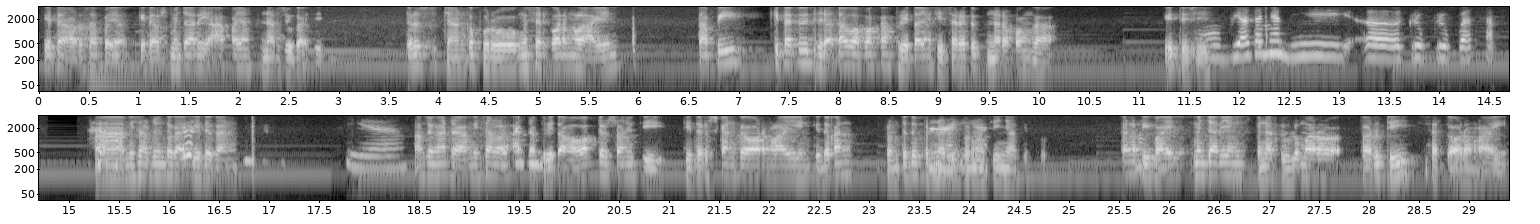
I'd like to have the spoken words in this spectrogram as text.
kita harus apa ya kita harus mencari apa yang benar juga sih terus jangan keburu nge-share ke orang lain tapi kita itu tidak tahu apakah berita yang di-share itu benar apa enggak itu sih Oh, biasanya di eh, grup-grup WhatsApp. nah misal contoh kayak gitu kan Iya. langsung ada misal Ya kan? ada berita hoax terus langsung di- diteruskan ke orang lain gitu kan belum tentu benar Nah, iya. informasinya gitu kan lebih Oh. baik mencari yang benar dulu baru baru di share ke orang lain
